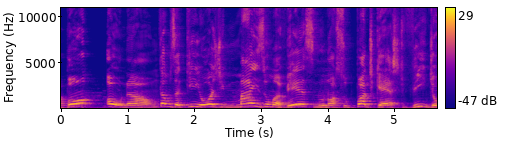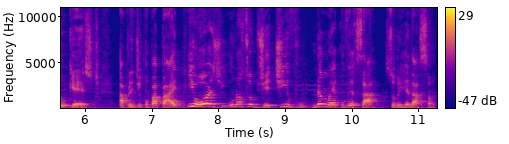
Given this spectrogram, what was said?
bom ou não? Estamos aqui hoje mais uma vez no nosso podcast, videocast Aprendi com Papai. E hoje o nosso objetivo não é conversar sobre redação.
